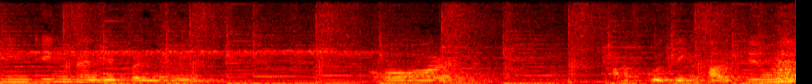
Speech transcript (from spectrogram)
पेंटिंग मैंने बनाई और आपको दिखाती हूँ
